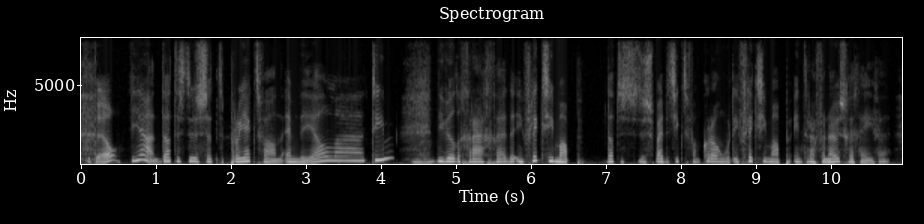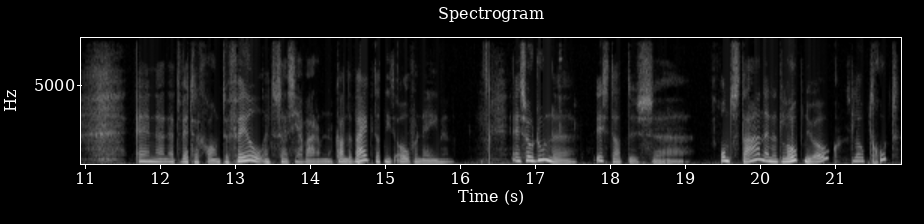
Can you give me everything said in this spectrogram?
Vertel. Ja, dat is dus het project van MDL-team. Die wilde graag eh, de inflictiemap. Dat is dus bij de ziekte van Crohn wordt inflictiemap intraveneus gegeven. En eh, het werd er gewoon te veel. En toen zei ze, ja, waarom kan de wijk dat niet overnemen? En zodoende is dat dus eh, ontstaan. En het loopt nu ook. Het loopt goed.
